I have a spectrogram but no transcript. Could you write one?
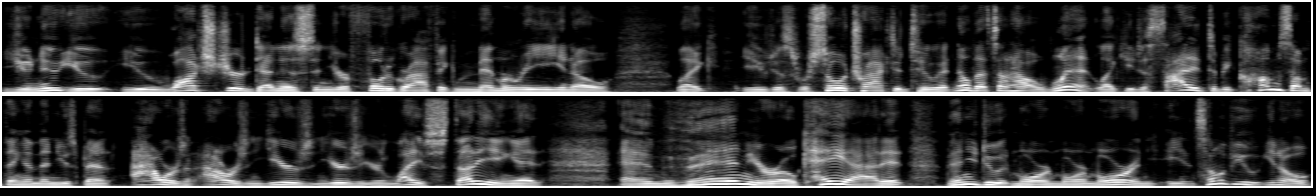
you knew you you watched your dentist and your photographic memory, you know, like you just were so attracted to it. No, that's not how it went. Like you decided to become something and then you spent hours and hours and years and years of your life studying it. And then you're okay at it. Then you do it more and more and more. And, and some of you, you know,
